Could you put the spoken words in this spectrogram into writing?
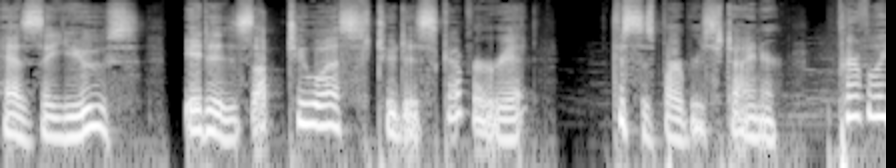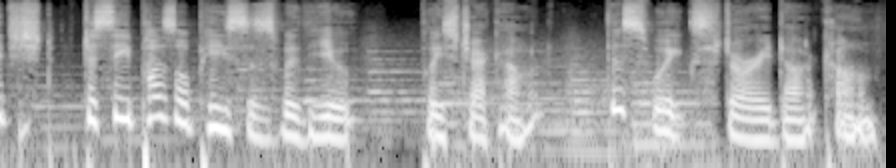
has a use. It is up to us to discover it. This is Barbara Steiner, privileged to see puzzle pieces with you. Please check out thisweekstory.com.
